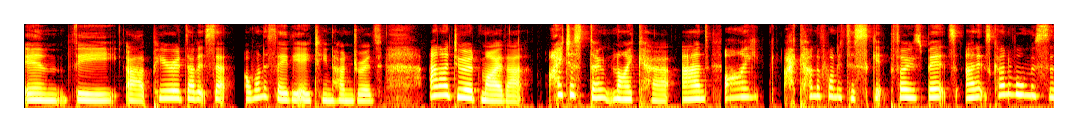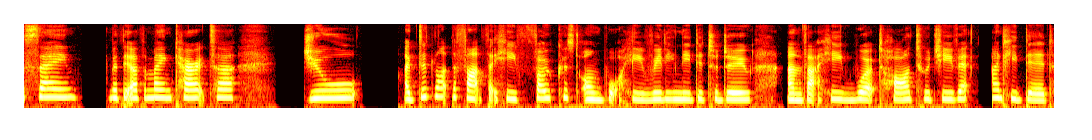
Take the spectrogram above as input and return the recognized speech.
in the uh, period that it's set. I want to say the 1800s, and I do admire that. I just don't like her, and I I kind of wanted to skip those bits, and it's kind of almost the same with the other main character, Jewel. I did like the fact that he focused on what he really needed to do and that he worked hard to achieve it, and he did.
